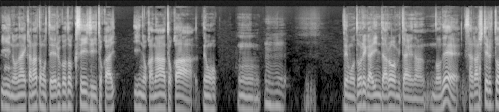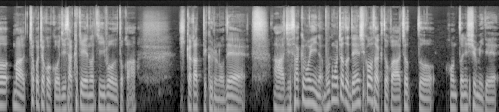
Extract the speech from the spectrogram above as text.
いいのないかなと思って、エルゴドックスイージーとかいいのかなとか、でも、うん、うんうん。でもどれがいいんだろうみたいなので探してると、まあちょこちょここう自作系のキーボードとか引っかかってくるので、ああ、自作もいいな。僕もちょっと電子工作とかちょっと本当に趣味で、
